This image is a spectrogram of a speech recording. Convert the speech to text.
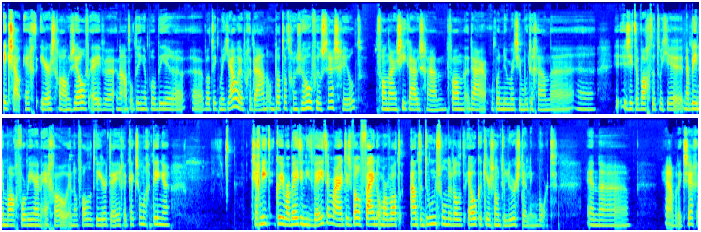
ik zou echt eerst gewoon zelf even een aantal dingen proberen eh, wat ik met jou heb gedaan, omdat dat gewoon zoveel stress scheelt. Van naar een ziekenhuis gaan, van daar op een nummertje moeten gaan eh, eh, zitten wachten tot je naar binnen mag voor weer een echo en dan valt het weer tegen. Kijk, sommige dingen. Ik zeg niet, kun je maar beter niet weten, maar het is wel fijn om er wat aan te doen zonder dat het elke keer zo'n teleurstelling wordt. En eh, ja, wat ik zeg,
